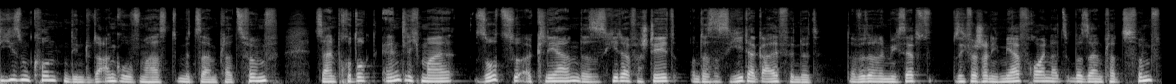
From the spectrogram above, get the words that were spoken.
diesem Kunden, den du da angerufen hast, mit seinem Platz 5, sein Produkt endlich mal so zu erklären, dass es jeder versteht und dass es jeder geil findet. Da wird er nämlich selbst sich wahrscheinlich mehr freuen als über seinen Platz 5,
